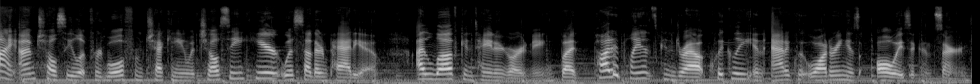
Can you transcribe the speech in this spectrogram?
Hi, I'm Chelsea Lipford Wolf from Checking In with Chelsea here with Southern Patio. I love container gardening, but potted plants can dry out quickly and adequate watering is always a concern.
